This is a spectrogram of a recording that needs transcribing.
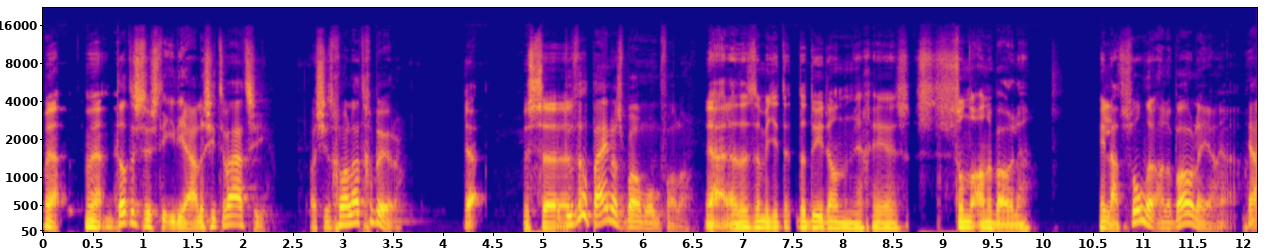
Ja, ja. Dat is dus de ideale situatie. Als je het gewoon laat gebeuren. Dus eh, Het doet wel pijn als bomen omvallen. ja, dat, is een beetje, dat doe je dan zeg je, z- zonder anabolen. Helaas. Zonder anabolen, ja. Ja. Ja,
